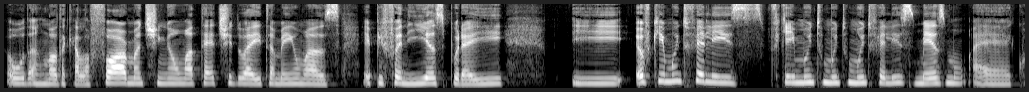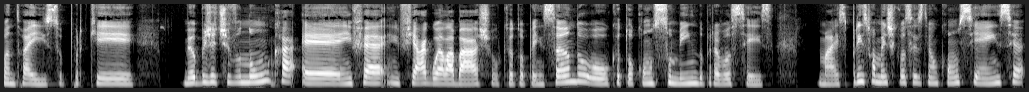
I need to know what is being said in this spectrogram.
ou não daquela forma, tinham até tido aí também umas epifanias por aí. E eu fiquei muito feliz, fiquei muito, muito, muito feliz mesmo é, quanto a isso, porque meu objetivo nunca é enfiar, enfiar a goela abaixo o que eu tô pensando ou o que eu tô consumindo para vocês. Mas principalmente que vocês tenham consciência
